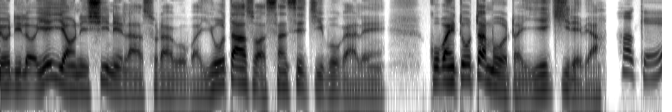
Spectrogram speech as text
ရောဒီလိုအရေးအယောင်နေရှိနေလားဆိုတာကိုပါရိုးသားစွာဆန်းစစ်ကြည့်ဖို့ကလည်းကိုယ်ပိုင်တိုးတက်မှုအတွက်ရေးကြည့်တယ်ဗျာဟုတ်ကဲ့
